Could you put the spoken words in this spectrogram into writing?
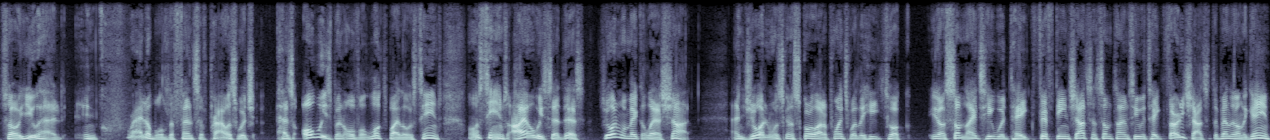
So you had incredible defensive prowess, which has always been overlooked by those teams. Those teams, I always said this: Jordan would make a last shot, and Jordan was going to score a lot of points whether he took you know, some nights he would take 15 shots and sometimes he would take 30 shots. It depended on the game.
